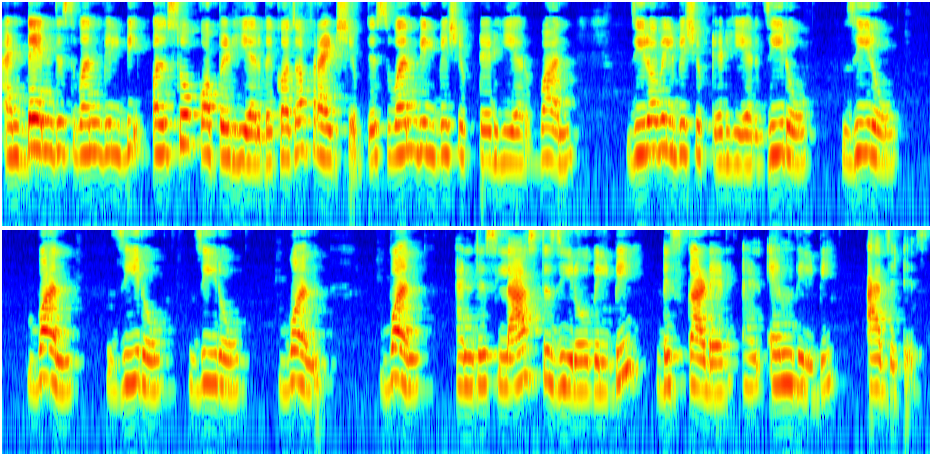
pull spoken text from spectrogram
and then this one will be also copied here because of right shift. This one will be shifted here 1, 0 will be shifted here 0, 0, 1, 0, 0, 1 1 and this last 0 will be discarded and m will be as it is.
